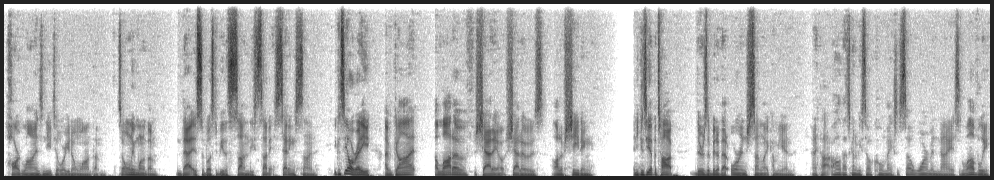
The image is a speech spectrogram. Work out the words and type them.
hard lines and detail where you don't want them. So only one of them. That is supposed to be the sun, the setting sun. You can see already I've got a lot of shadow shadows, a lot of shading. And you can see at the top there's a bit of that orange sunlight coming in. And I thought, oh, that's going to be so cool. Makes it so warm and nice and lovely.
